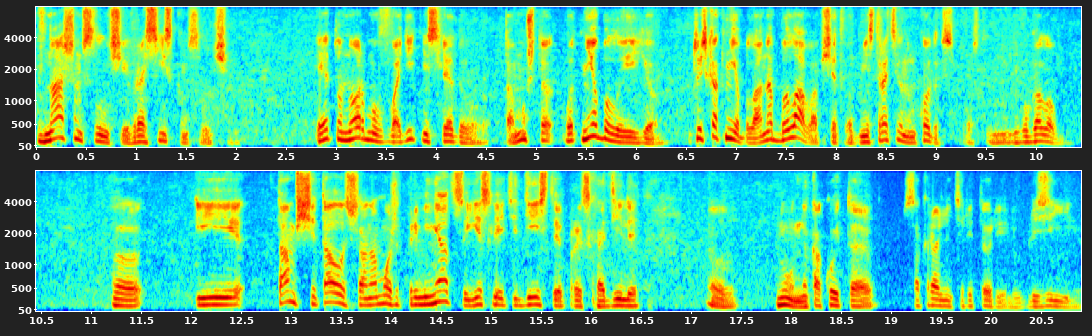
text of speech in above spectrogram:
в нашем случае, в российском случае, эту норму вводить не следовало, потому что вот не было ее. То есть как не было? Она была вообще-то в административном кодексе просто, не в уголовном. Э, и там считалось, что она может применяться, если эти действия происходили э, ну, на какой-то сакральной территории или вблизи ее,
